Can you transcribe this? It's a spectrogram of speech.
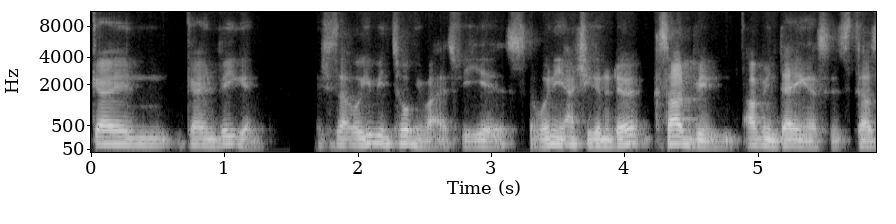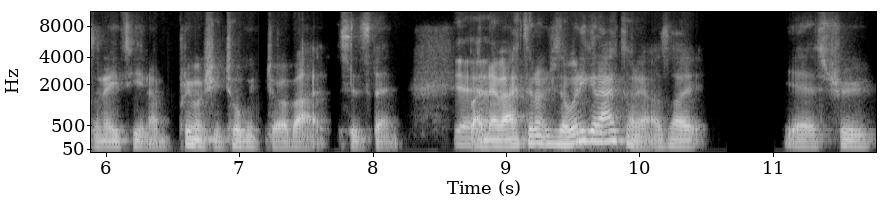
going going vegan? And she's like, well, you've been talking about this for years. So when are you actually going to do it? Because I've been I've been dating her since 2018. I've pretty much been talking to her about it since then. Yeah. But I never acted on it. She's like, when are you going to act on it? I was like, yeah, it's true.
